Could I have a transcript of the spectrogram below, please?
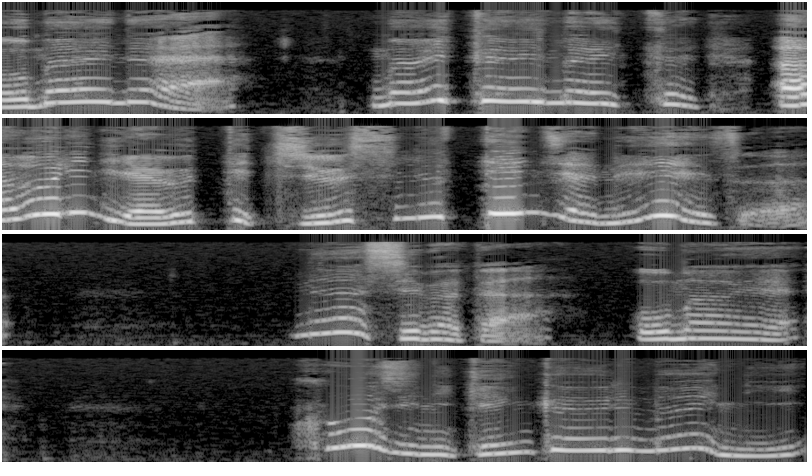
お前な、毎回毎回、煽りに煽って中止塗ってんじゃねえぞ。なあ、柴田。お前、工事に喧嘩売る前に、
